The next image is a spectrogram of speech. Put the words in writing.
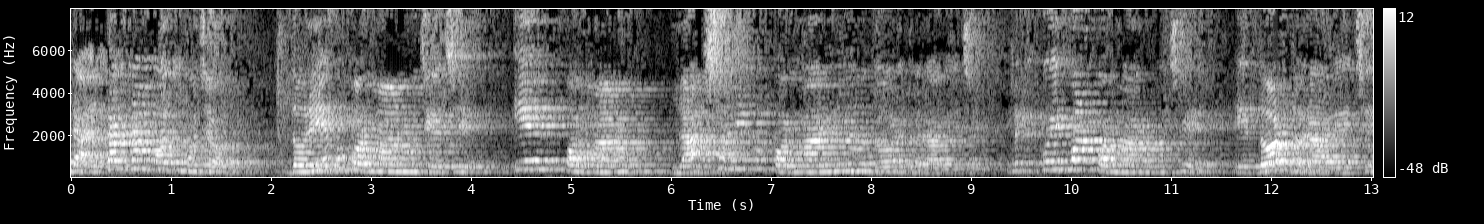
ડાલ્ટનના મત મુજબ, દરેક પરમાણુ જે છે, એ પરમાણુ લાક્ષણિક પરમાણુનો દળ ધરાવે છે. એટલે કે કોઈ પણ પરમાણુ છે, એ દળ ધરાવે છે,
